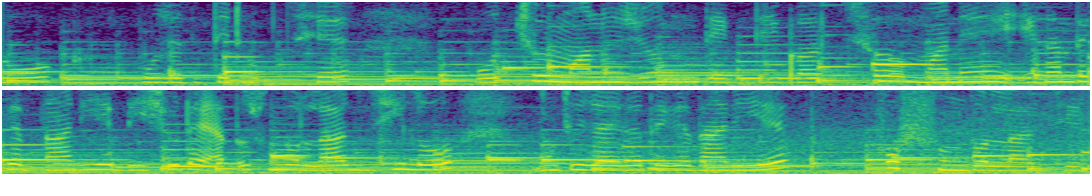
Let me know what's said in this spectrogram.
লোক, পুজো দিতে ঢুকছে, প্রচুর মানুষজন দেখতেই পাচ্ছ। মানে এখান থেকে দাঁড়িয়ে দৃশ্যটা এত সুন্দর লাগছিল, উঁচু জায়গা থেকে দাঁড়িয়ে খুব সুন্দর লাগছিল।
